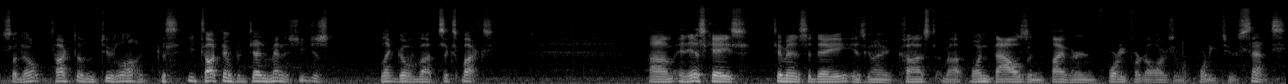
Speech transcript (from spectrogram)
So don't talk to them too long, because you talk to them for 10 minutes, you just let go of about six bucks. Um, in this case, 10 minutes a day is going to cost about $1,544.42.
